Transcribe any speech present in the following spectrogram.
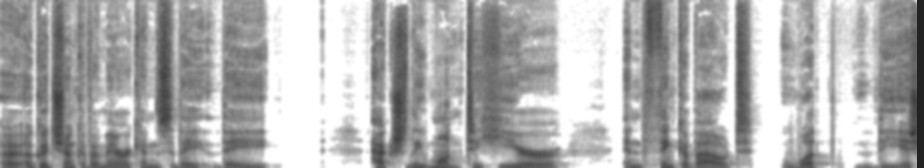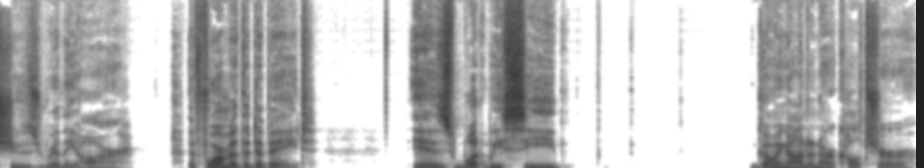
a, a good chunk of Americans they they actually want to hear and think about what the issues really are. The form of the debate is what we see going on in our culture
